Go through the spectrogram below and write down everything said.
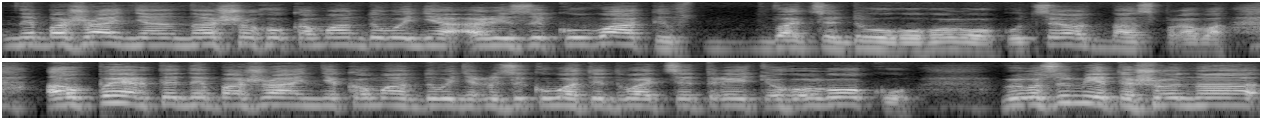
небажання нашого командування ризикувати в 22-го року це одна справа. А вперте небажання командування ризикувати 23-го року. Ви розумієте, що на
